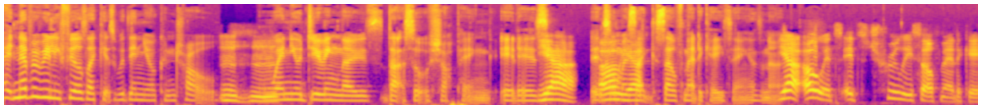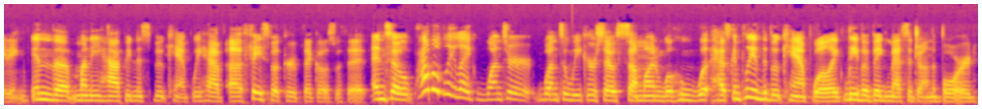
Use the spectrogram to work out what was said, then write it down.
it never really feels like it's within your control. Mm-hmm. When you're doing those, that sort of shopping, it is, yeah it's oh almost yeah like self medicating, isn't it? Yeah. Oh, it's it's truly self-medicating. In the Money Happiness Boot Camp, we have a Facebook group that goes with it, and so probably like once or once a week or so, someone will who has completed the boot camp will like leave a big message on the board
